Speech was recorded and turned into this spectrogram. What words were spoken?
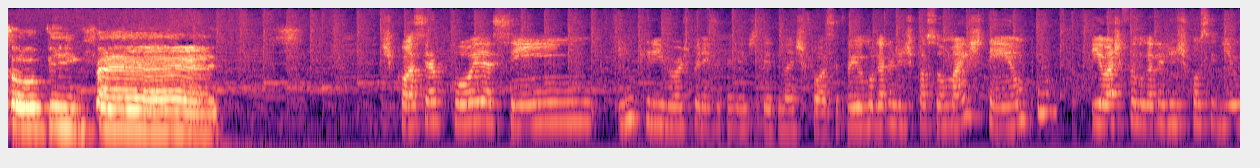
Sou big fan! Escócia foi assim incrível a experiência que a gente teve na Escócia. Foi o lugar que a gente passou mais tempo e eu acho que foi o lugar que a gente conseguiu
